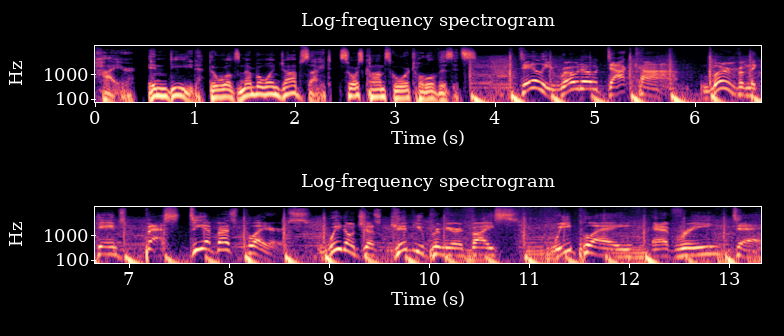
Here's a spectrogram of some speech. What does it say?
hire. Indeed, the world's number one job site. Source.com score total visits. DailyRoto.com. Learn from the game's best DFS players. We don't just give you premier advice, We play every day.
